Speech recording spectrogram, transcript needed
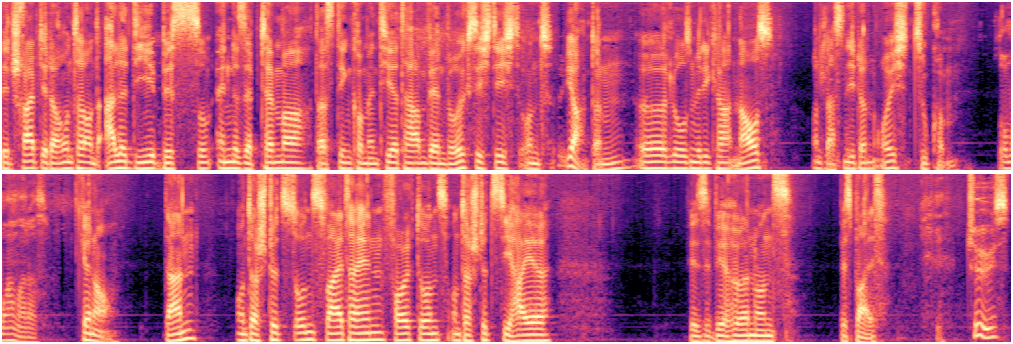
Den schreibt ihr darunter und alle, die bis zum Ende September das Ding kommentiert haben, werden berücksichtigt und ja, dann äh, losen wir die Karten aus und lassen die dann euch zukommen. So machen wir das. Genau. Dann unterstützt uns weiterhin, folgt uns, unterstützt die Haie. Wir, wir hören uns. Bis bald. Tschüss.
